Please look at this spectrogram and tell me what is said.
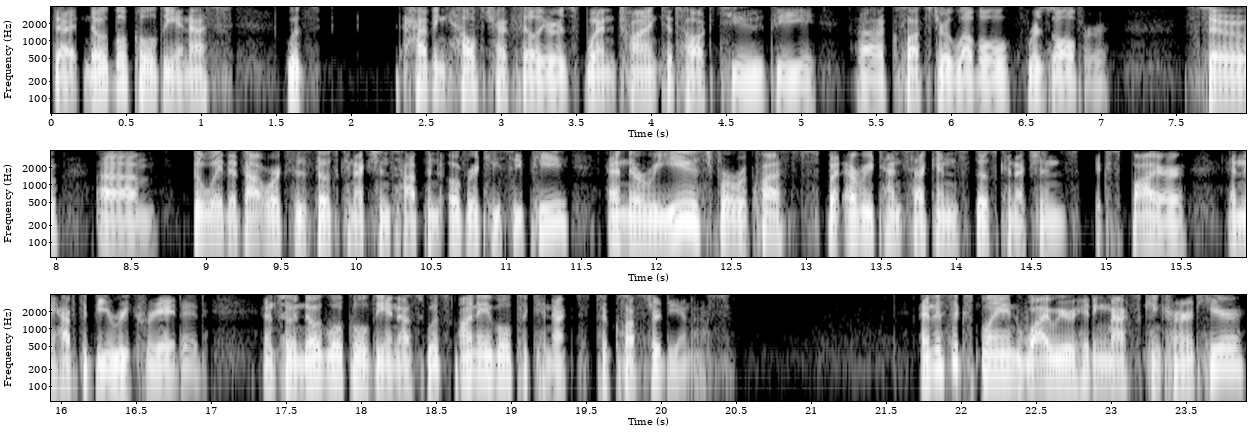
that Node Local DNS was having health check failures when trying to talk to the uh, cluster level resolver. So um, the way that that works is those connections happen over TCP, and they're reused for requests, but every 10 seconds, those connections expire, and they have to be recreated. And so node local DNS was unable to connect to cluster DNS. And this explained why we were hitting max concurrent here.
